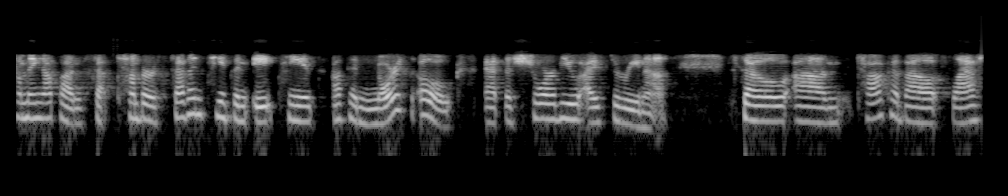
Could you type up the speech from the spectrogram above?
coming up on September 17th and 18th up in North Oaks at the Shoreview Ice Arena. So um, talk about flash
